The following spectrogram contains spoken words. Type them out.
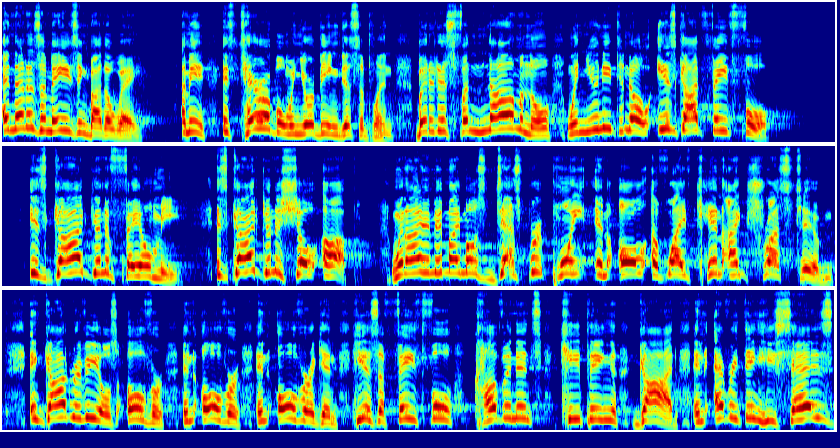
And that is amazing, by the way. I mean, it's terrible when you're being disciplined, but it is phenomenal when you need to know is God faithful? Is God gonna fail me? Is God gonna show up? When I am at my most desperate point in all of life, can I trust him? And God reveals over and over and over again, he is a faithful, covenant keeping God. And everything he says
